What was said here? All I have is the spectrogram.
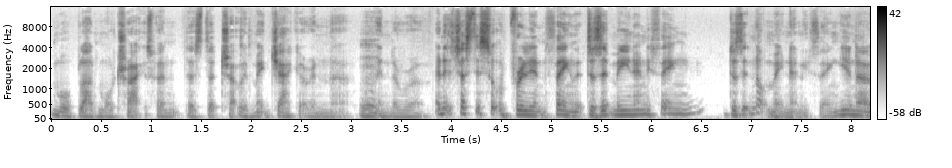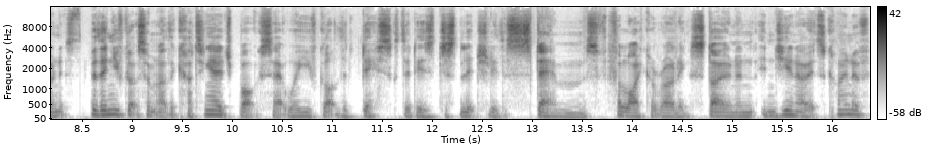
More Blood, More Tracks when there's the track with Mick Jagger in the mm. in the room, and it's just this sort of brilliant thing that does it mean anything? Does it not mean anything? You know, and it's but then you've got something like the Cutting Edge box set where you've got the disc that is just literally the stems for like a Rolling Stone, and and you know, it's kind of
